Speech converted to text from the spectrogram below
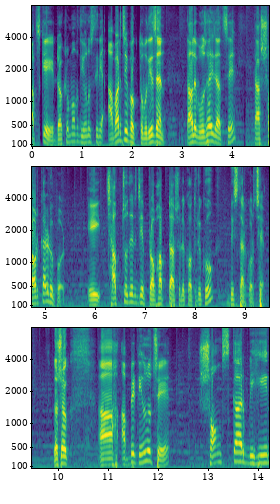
আজকে ডক্টর মোহাম্মদ ইউনুস তিনি আবার যে বক্তব্য দিয়েছেন, তাহলে বোঝাই যাচ্ছে তা সরকারের উপর এই ছাত্রদের যে প্রভাবটা আসলে কতটুকু বিস্তার করছে। দর্শক আপডেট নিউজ হচ্ছে, সংস্কারবিহীন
